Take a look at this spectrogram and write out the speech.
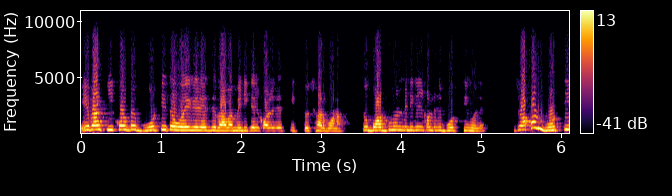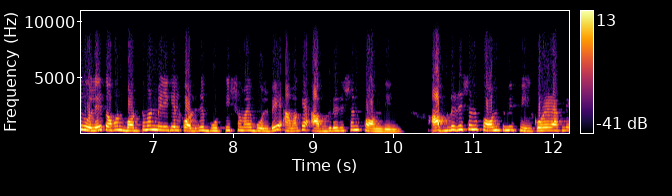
এবার কি করবে? ভর্তি তো হয়ে গেলে যে বাবা মেডিকেল কলেজের সিট তো ছাড়বো না। তো বর্ধমান মেডিকেল কলেজে ভর্তি হলে। যখন ভর্তি হলে তখন বর্ধমান মেডিকেল কলেজে ভর্তির সময় বলবে, আমাকে আপগ্রেডেশন ফর্ম দিন। আপগ্রেডেশন ফর্ম তুমি ফিল করে রাখলে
